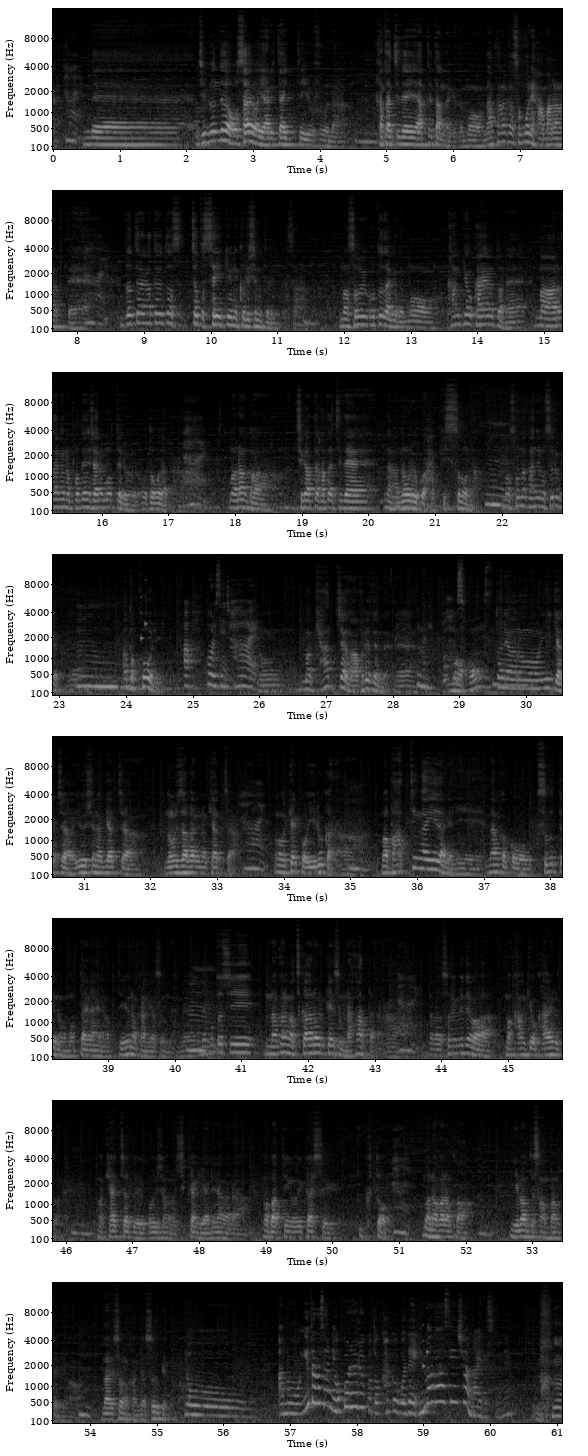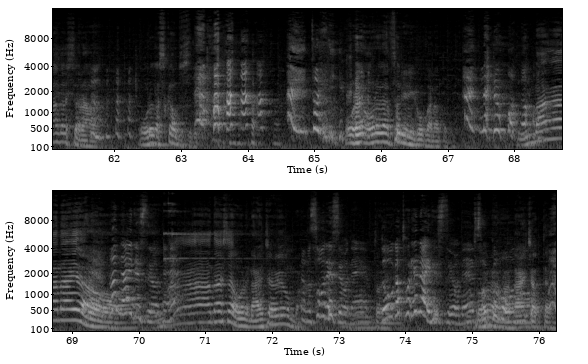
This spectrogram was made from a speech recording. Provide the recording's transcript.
い。で自分では抑えをやりたいっていう風な形でやってたんだけどもなかなかそこにはまらなくて、はい。どちらかというとちょっと制球に苦しむというかさ、まあ、そういうことだけども環境を変えるとね、まあ、あれだけのポテンシャル持ってる男だから、はい。まあなんか違った形でなんか能力を発揮しそうな、うん。まあ、そんな感じもするけどうね、ん。あと郡、うんあ郡選手はい。まあ、キャッチャーが溢れてんだよね。今日本もう本当にあのいいキャッチャー優秀なキャッチャー伸び盛りのキャッチャーはい。まあ結構いるから、んまあ、バッティングがいいだけになんかこうくすぶってるのがもったいないなっていうような感じがするんだよね、うん。で今年なかなか使われるケースもなかったから、はい。だからそういう意味では、まあ、環境を変えるとね、うまあ、キャッチャーというポジションをしっかりやりながら、まあ、バッティングを生かしていくと、はい。まあ、なかなか2番手3番手にはうん。なりそうな感じがするけどな、おー。あの豊さんに怒られること覚悟で今川選手はないですよね。漫画出したら 俺がスカウトする取りに俺俺が取りに行こうかなと思って。今がないだろう。まあないですよね。今が出したら俺泣いちゃうよお前。でもそうですよね。動画撮れないですよね。速報の泣いちゃったよ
